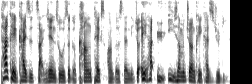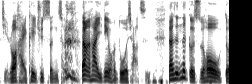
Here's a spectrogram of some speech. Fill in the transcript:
它可以开始展现出这个 context understanding，就诶，它语义上面居然可以开始去理解，然后还可以去生成。当然它一定有很多的瑕疵，但是那个时候的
